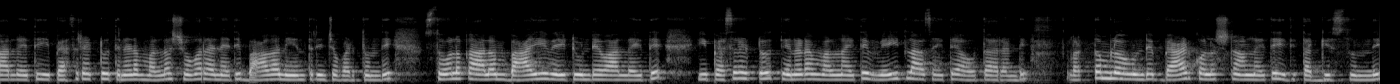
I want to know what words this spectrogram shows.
వాళ్ళైతే ఈ పెసరట్టు తినడం వల్ల షుగర్ అనేది బాగా నియంత్రించబడుతుంది. స్థూలకాలం బాయి వెయిట్ ఉండే వాళ్ళైతే ఈ పెసరట్టు తినడం వలన అయితే వెయిట్ లాస్ అయితే అవుతారండి. రక్తంలో ఉండే బ్యాడ్ కొలెస్ట్రాల్ని అయితే ఇది తగ్గి తగ్గిస్తుంది.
